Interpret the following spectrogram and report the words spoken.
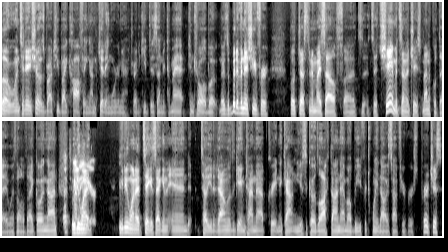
Hello, everyone. Today's show is brought to you by coughing. I'm kidding. We're going to try to keep this under command, control, but there's a bit of an issue for both Justin and myself. Uh, it's, it's, a shame it's not a Jase Medical Day with all that going on. That's we do want we do want to take a second and tell you to download the Gametime app, create an account, and use the code Locked On MLB for twenty dollars off your first purchase.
